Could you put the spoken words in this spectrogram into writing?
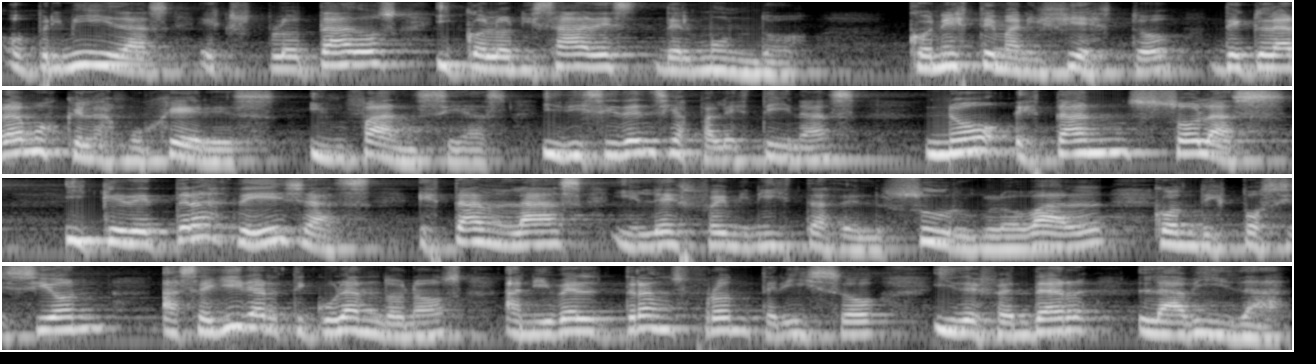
oprimidas, explotados y colonizados del mundo. Con este manifiesto declaramos que las mujeres, infancias y disidencias palestinas no están solas y que detrás de ellas están las y les feministas del sur global con disposición a seguir articulándonos a nivel transfronterizo y defender la vida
